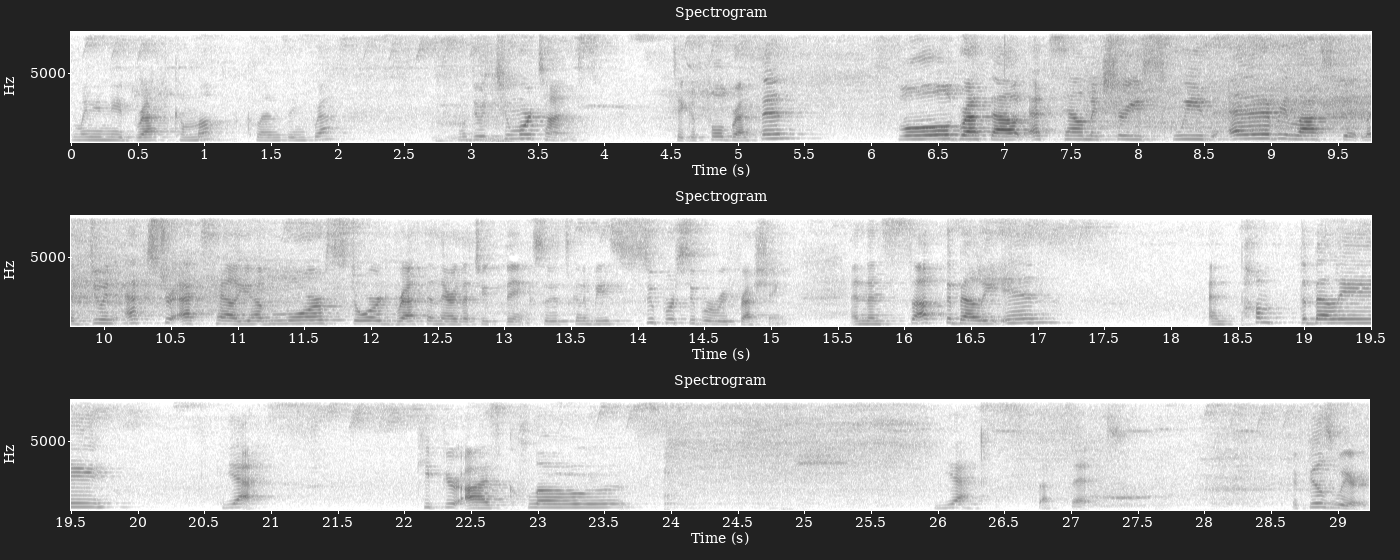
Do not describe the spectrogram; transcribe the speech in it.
When you need breath, come up, cleansing breath. We'll do it two more times. Take a full breath in, full breath out. Exhale, make sure you squeeze every last bit, like do an extra exhale. You have more stored breath in there that you think. So it's going to be super, super refreshing. And then suck the belly in and pump the belly. Yes. Keep your eyes closed. Yes, that's it. It feels weird.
